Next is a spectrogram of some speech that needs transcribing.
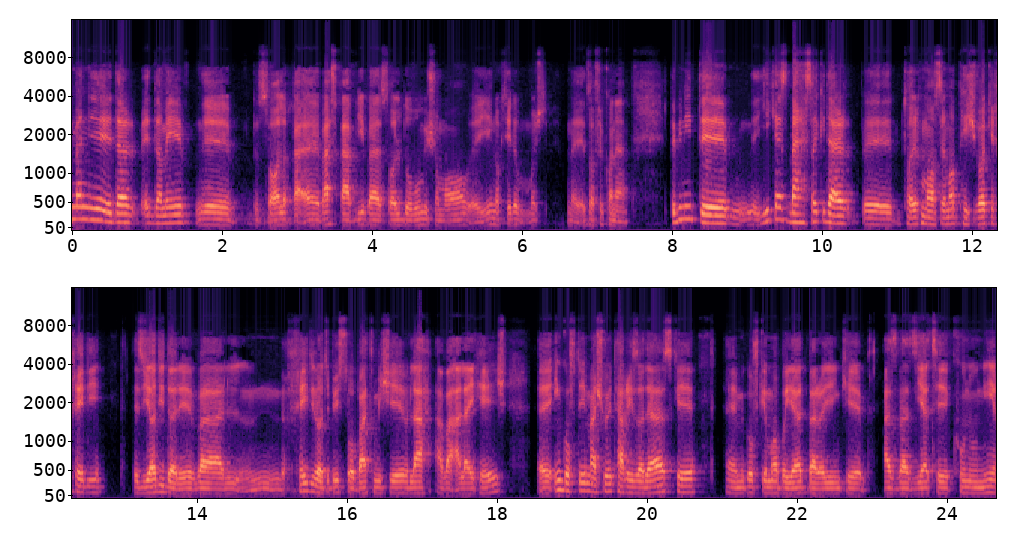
من در ادامه سوال بحث قبلی و سوال دومی شما یه نکته رو اضافه کنم. ببینید یکی از بحثایی که در تاریخ معاصر ما پژواک خیلی زیادی داره و خیلی راجع صحبت میشه له و علیهش. این گفته مشهور تقیزاده است که می‌گفت که ما باید برای اینکه از وضعیت کنونی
